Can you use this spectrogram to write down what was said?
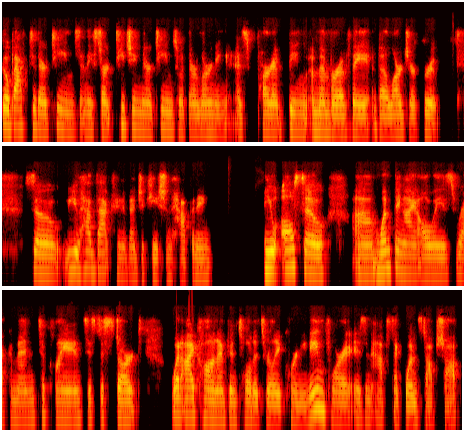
go back to their teams and they start teaching their teams what they're learning as part of being a member of the the larger group. So you have that kind of education happening you also, um, one thing I always recommend to clients is to start what I call, and I've been told it's really a corny name for it, is an AppSec one stop shop.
